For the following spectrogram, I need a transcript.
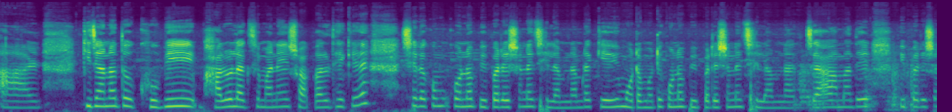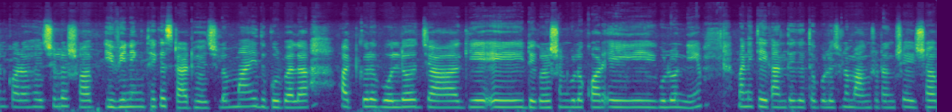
আর কি জানো তো খুবই ভালো লাগছে। মানে সকাল থেকে সেরকম কোনো প্রিপারেশানে ছিলাম না। আমরা কেউই মোটামুটি কোনো প্রিপারেশানে ছিলাম না। যা আমাদের প্রিপারেশন করা হয়েছিল সব ইভিনিং থেকে স্টার্ট হয়েছিল। মাই দুপুরবেলা হট করে বলল, যা গিয়ে এই ডেকোরেশনগুলো কর, এই, এইগুলো নে। মানে কেক আনতে যেতে বলেছিলো, মাংস টাংস এইসব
